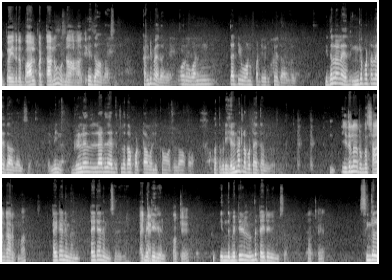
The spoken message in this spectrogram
இப்போ இதுல பால் பட்டாலும் ஒன்றும் ஆகாது. எதுவும் ஆகாது சார் கண்டிப்பாக இதாகாது ஒரு ஒன் தேர்ட்டி ஒன் ஃபார்ட்டி வரைக்கும் இதாகாது இதெல்லாம் எது இங்கே பட்டாலும் இதாகாது சார் ஐ மீன் கிரில் இல்லாத இடத்துல தான் பட்டா வலிக்கும் அதுதான் ஆகும். மற்றபடி ஹெல்மெட்டில் பட்டா இதான் இதெல்லாம் ரொம்ப ஸ்ட்ராங்கா இருக்குமா? டைட்டானியம் ஹெல்மெட் டைட்டானியம் சார் இது. மெட்டீரியல் ஓகே இந்த மெட்டீரியல் வந்து titanium sir okay single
